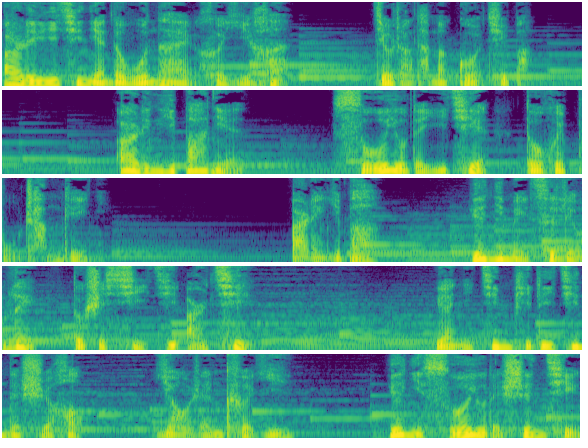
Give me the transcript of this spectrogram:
二零一七年的无奈和遗憾，就让他们过去吧。二零一八年，所有的一切都会补偿给你。二零一八，愿你每次流泪都是喜极而泣。愿你筋疲力尽的时候，有人可依。愿你所有的深情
